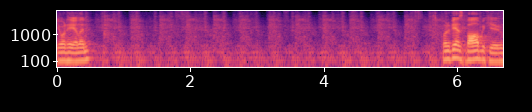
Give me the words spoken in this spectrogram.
You want healing? What if he has barbecue?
